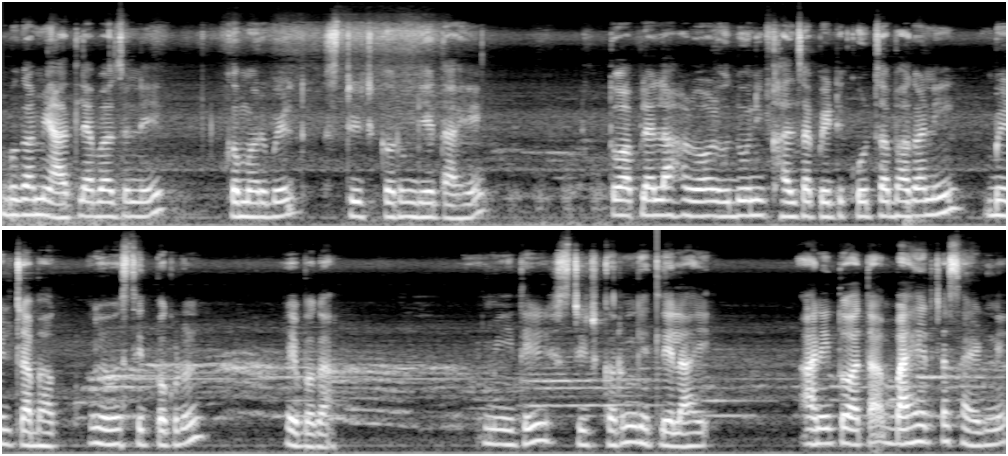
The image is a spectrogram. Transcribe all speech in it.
बघा मी आतल्या बाजूने कमर बेल्ट स्टिच करून घेत आहे. तो आपल्याला हळूहळू दोन्ही खालचा पेटीकोटचा भाग आणि बेल्टचा भाग व्यवस्थित पकडून हे बघा मी इथे स्टिच करून घेतलेला आहे. आणि तो आता बाहेरच्या साईडने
